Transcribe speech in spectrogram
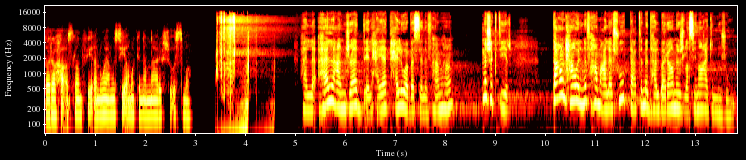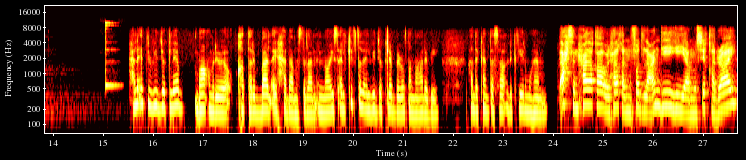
صراحة أصلا في أنواع موسيقى ما كنا بنعرف شو اسمها. هلأ هل عن جد الحياة حلوة بس نفهمها؟ مش كتير. تعالوا نحاول نفهم على شو بتعتمد هالبرامج لصناعة النجوم. حلقة الفيديو كليب ما عمري خطر ببال أي حدا مثلا إنه يسأل كيف طلع الفيديو كليب بالوطن العربي. هذا كان تساؤل كتير مهم. أحسن حلقة والحلقة المفضلة عندي هي موسيقى الراي.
